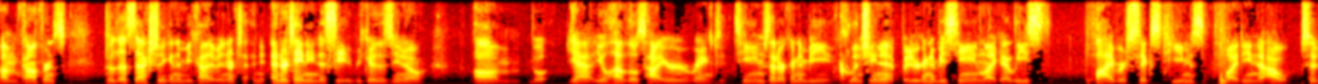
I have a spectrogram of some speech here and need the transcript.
um, conference, but that's actually going to be kind of entertain- entertaining to see because you know, um, well, yeah, you'll have those higher ranked teams that are going to be clinching it, but you're going to be seeing like at least five or six teams fighting out to,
